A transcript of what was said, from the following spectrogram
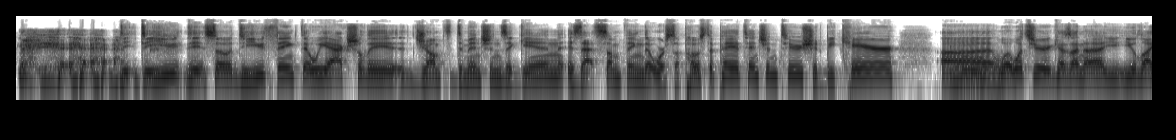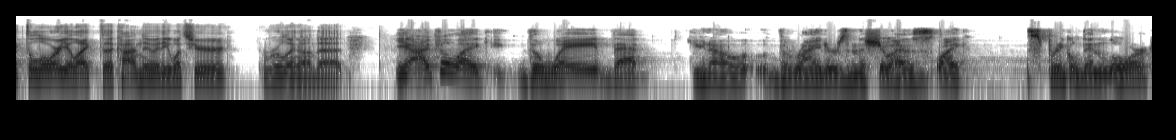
do, do, you so do you think that we actually jumped dimensions again? Is that something that we're supposed to pay attention to? Should we care? Uh, what, what's your because I know you, you like the lore, you like the continuity. What's your ruling on that? Yeah, I feel like the way that you know the writers in the show has like sprinkled in lore,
